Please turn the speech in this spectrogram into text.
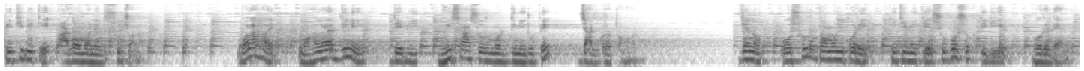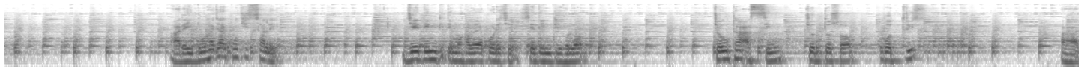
পৃথিবীতে আগমনের সূচনা। বলা হয় মহালয়ার দিনেই দেবী মহিষাসুর মর্দিনী রূপে জাগ্রত হন, যেন অসুর দমন করে পৃথিবীকে শুভ শক্তি দিয়ে ভরে দেন। আর এই দু হাজার পঁচিশ সালে যে দিনটিতে মহালয়া পড়েছে, সে দিনটি হল চৌঠা আশ্বিন চোদ্দোশো বত্রিশ আর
